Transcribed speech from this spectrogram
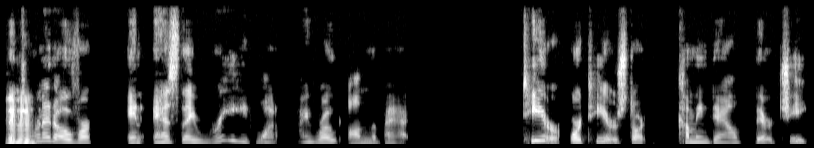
They mm-hmm. turn it over. And as they read what I wrote on the back, tear or tears start coming down their cheek.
